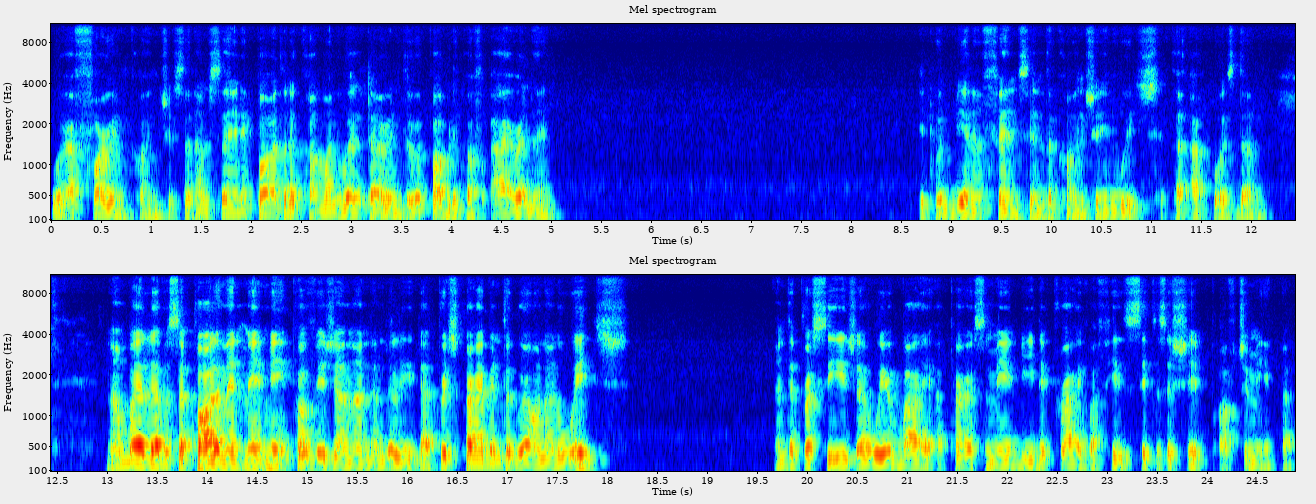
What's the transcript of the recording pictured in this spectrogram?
were a foreign country. So I'm saying a part of the Commonwealth or in the Republic of Ireland, it would be an offence in the country in which the act was done. Number 11, so Parliament may make provision and then delete that prescribing the ground on which and the procedure whereby a person may be deprived of his citizenship of Jamaica.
